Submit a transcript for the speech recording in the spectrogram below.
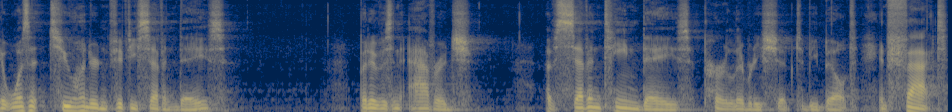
it wasn't 257 days, but it was an average of 17 days per Liberty ship to be built. In fact,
